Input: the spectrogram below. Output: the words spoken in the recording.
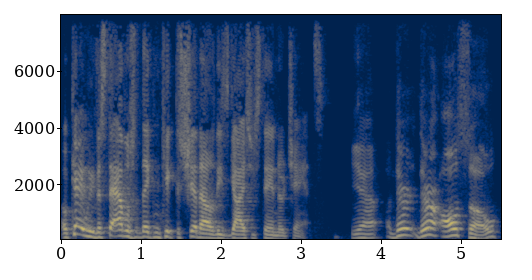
okay, we've established that they can kick the shit out of these guys who stand no chance. Yeah, there there are also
